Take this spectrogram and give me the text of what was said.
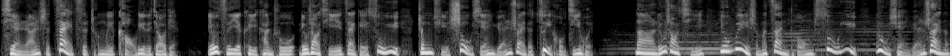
显然是再次成为考虑的焦点。由此也可以看出，刘少奇在给粟裕争取授衔元帅的最后机会。那刘少奇又为什么赞同粟裕入选元帅呢？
